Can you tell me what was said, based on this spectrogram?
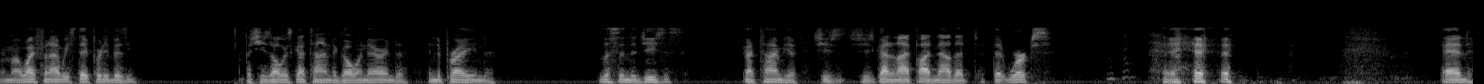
And my wife and I, we stay pretty busy. But she's always got time to go in there and to, and to pray and to listen to Jesus. Got time. To, she's she's got an iPod now that that works. and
